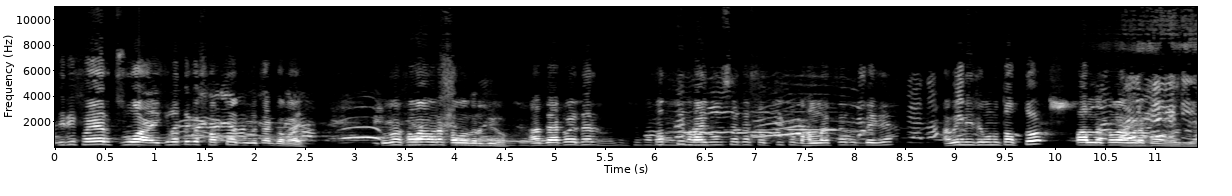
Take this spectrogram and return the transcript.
ফ্রি ফায়ার জুয়া এগুলো থেকে সবসময় দূরে থাকবে ভাই। তোমরা সবাই আমরা ক্ষমা করে দিও। আর দেখো এদের সত্যি ভাই বলছে এদের সত্যি খুব ভালো লাগছে এদের দেখে। আমি নিজে অনুতপ্ত পারলে সবাই আমরা ক্ষমা করে দিও।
